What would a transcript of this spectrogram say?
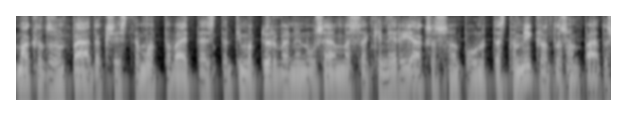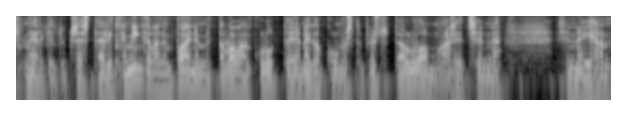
makrotason päätöksistä, mutta väittäisin, että Timo Tyrväinen useammassakin eri jaksossa on puhunut tästä mikrotason päätösmerkityksestä. Eli minkälainen paine me tavallaan kuluttajien näkökulmasta pystytään luomaan sit sinne, sinne ihan,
